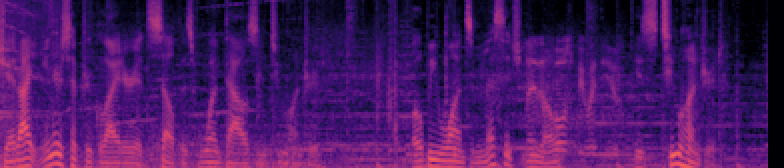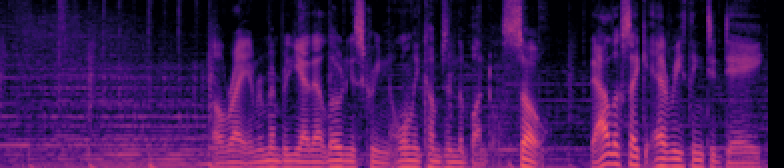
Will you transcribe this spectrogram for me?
Jedi Interceptor glider itself is 1,200. Obi Wan's message emote force be with you. is 200. All right, and remember, yeah, that loading screen only comes in the bundle. So that looks like everything today.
